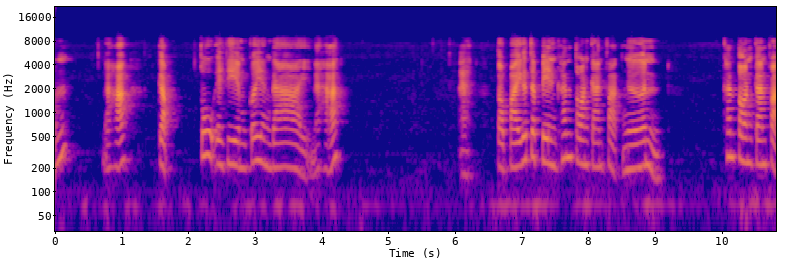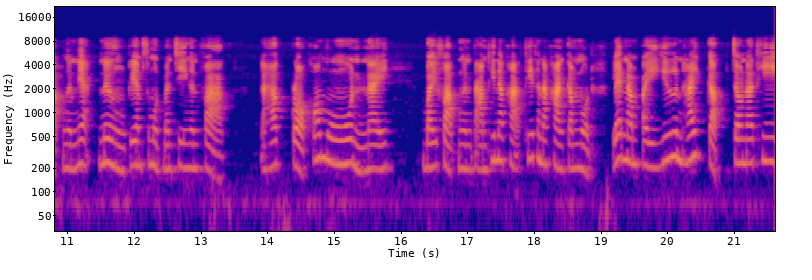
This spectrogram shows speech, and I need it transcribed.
นนะคะ กับตู้ ATM ก็ยังได้นะคะอะต่อไปก็จะเป็นขั้นตอนการฝากเงิน ขั้นตอนการฝากเงินเนี่ยหนึ่งเตรียมสมุดบัญชีเงินฝากนะคะกรอกข้อมูลในใบฝากเงินตามที่นะคะที่ธนาคารกำหนด และนำไปยื่นให้กับเจ้าหน้าที่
